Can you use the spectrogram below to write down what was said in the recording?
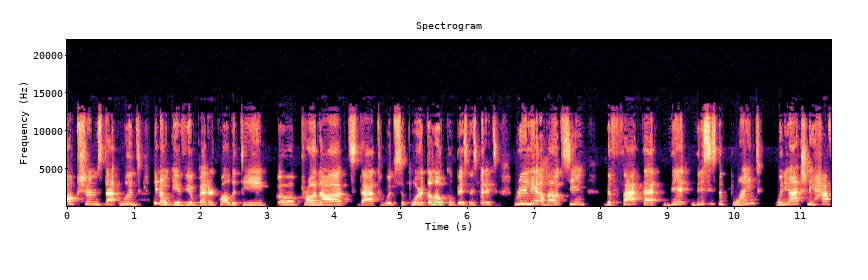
options that would you know give you better quality uh, products that would support the local business. But it's really about seeing the fact that thi- this is the point when you actually have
